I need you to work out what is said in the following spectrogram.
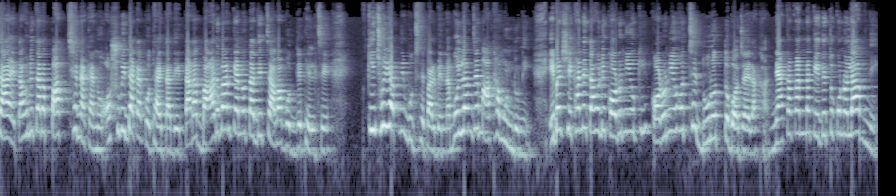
চায়, তাহলে তারা পাচ্ছে না কেন? অসুবিধাটা কোথায় তাদের? তারা বারবার কেন তাদের চাওয়া বদলে ফেলছে? কিছুই আপনি বুঝতে পারবেন না। বললাম যে মাথা মুন্ডুনি। এবার সেখানে তাহলে করণীয় কি? করণীয় হচ্ছে দূরত্ব বজায় রাখা। ন্যাকা কান্না, কেঁদে তো কোনো লাভ নেই।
